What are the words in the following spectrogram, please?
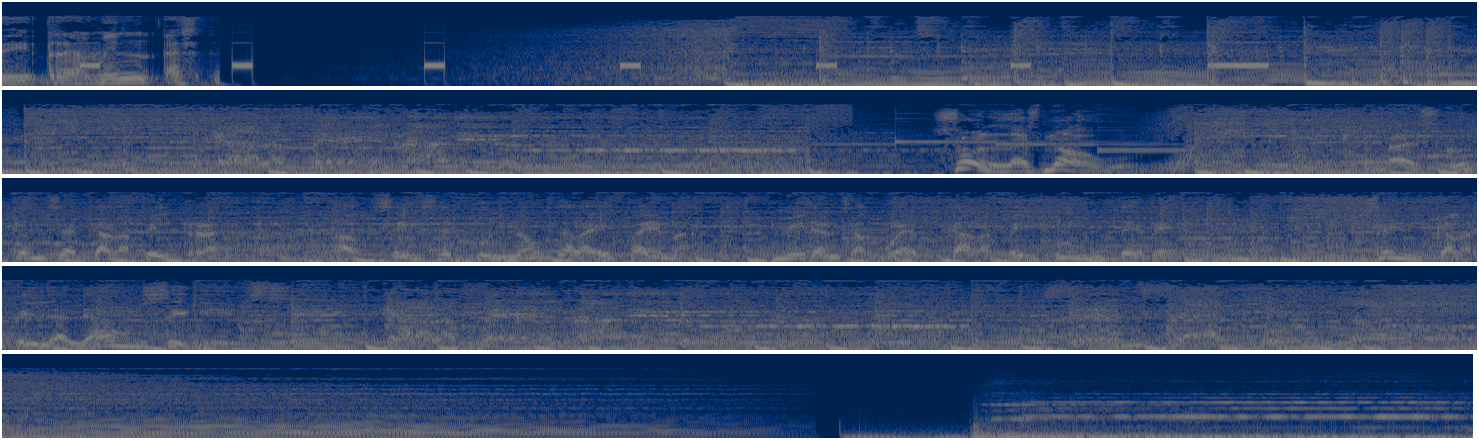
dir, realment... Es... Són les 9. Escolta'ns a Calafell Ràdio, al 107.9 de la FM. Mira'ns al web calafell.tv. Sent Calafell allà on siguis. Calafell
